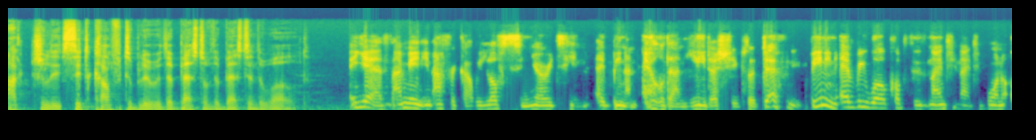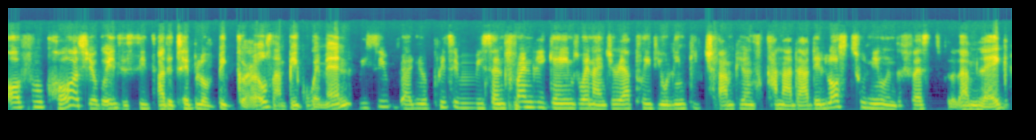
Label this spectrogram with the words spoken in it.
actually sit comfortably with the best of the best in the world? Yes, I mean, in Africa, we love seniority and being an elder and leadership. So definitely being in every World Cup since 1991, of course, you're going to sit at the table of big girls and big women. We see uh, know, pretty recent friendly games where Nigeria played the Olympic champions Canada. They lost 2 0 in the first um, leg,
